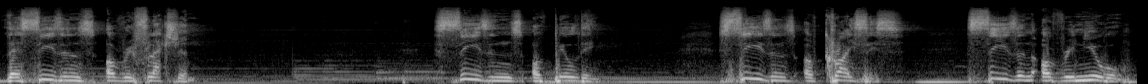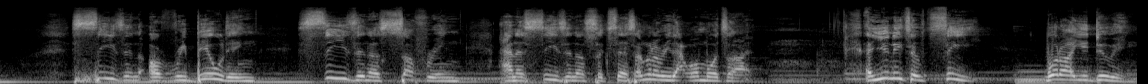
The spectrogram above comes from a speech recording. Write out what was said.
There's seasons of reflection, seasons of building, seasons of crisis, season of renewal, season of rebuilding, season of suffering, and a season of success. I'm going to read that one more time. And you need to see what are you doing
